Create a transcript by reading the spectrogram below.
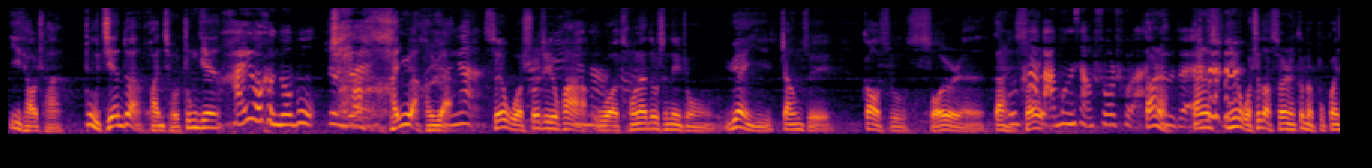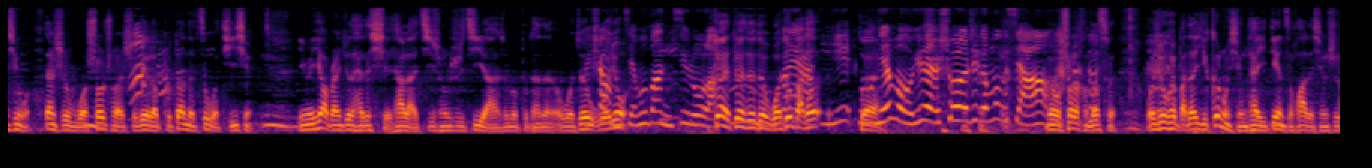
一条船不间断环球，中间还有很多步，对不对差？很远很远。很远所以我说这句话，我从来都是那种愿意张嘴告诉所有人，但是不所有人把梦想说出来，当然对对？当然，因为我知道所有人根本不关心我，但是我说出来是为了不断的自我提醒，嗯因为要不然觉得还得写下来，记成日记啊，什么不断的，我就我用节目帮你记录了。对对对对，我都把它关雅迪某。年某月说了这个梦想那，我说了很多次，我就会把它以各种形态、以电子化的形式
